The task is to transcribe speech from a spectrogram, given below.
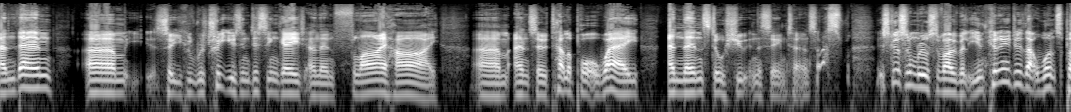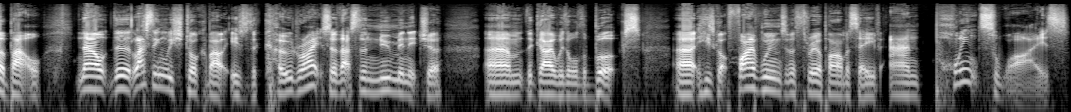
and then um, so you can retreat using disengage and then fly high. Um, and so teleport away and then still shoot in the same turn. So it's got some real survivability. You can only do that once per battle. Now, the last thing we should talk about is the Codewright. So that's the new miniature, um, the guy with all the books. Uh, he's got five wounds and a three up armor save, and points wise,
